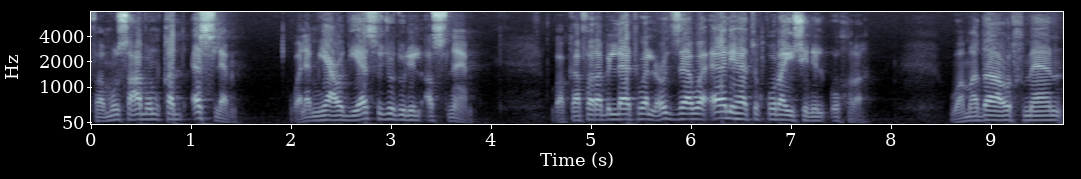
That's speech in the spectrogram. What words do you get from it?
فمصعب قد أسلم ولم يعد يسجد للأصنام. وكفر باللات والعزى وآلهة قريش الأخرى. ومضى عثمان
